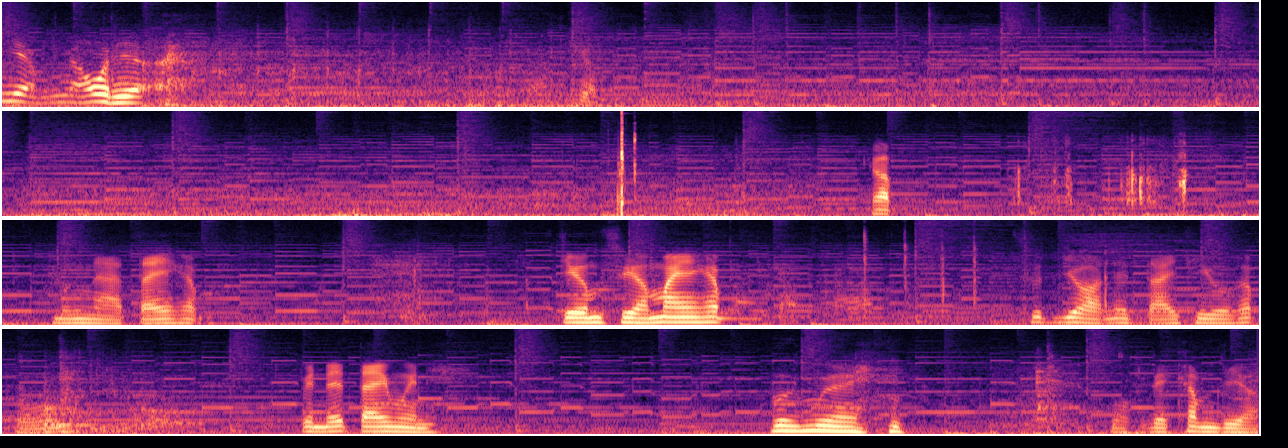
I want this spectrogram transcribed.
เงียบเงาเถอะเกือบครับมืองหนาไตครับ เจิมเสือไหมครับ สุดยอดในไตทิวครับผมเป็นได้ไตมือนี่เมื่อยเมื่อยบอกได้คำเดียว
